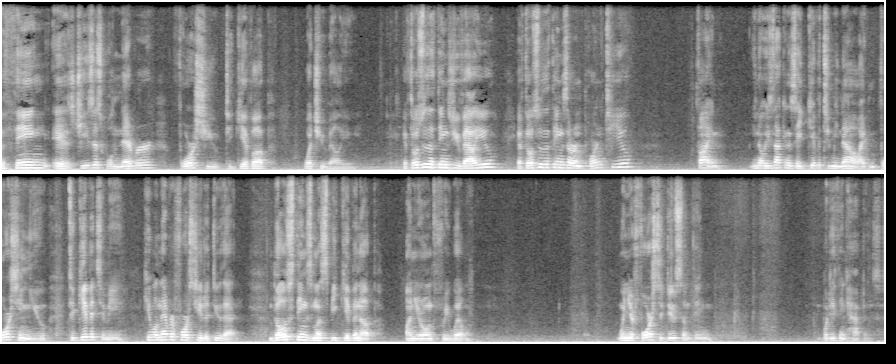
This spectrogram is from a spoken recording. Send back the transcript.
The thing is, Jesus will never force you to give up what you value. If those are the things you value, if those are the things that are important to you, fine. You know, he's not going to say, Give it to me now. I'm forcing you to give it to me. He will never force you to do that. Those things must be given up on your own free will. When you're forced to do something, what do you think happens?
